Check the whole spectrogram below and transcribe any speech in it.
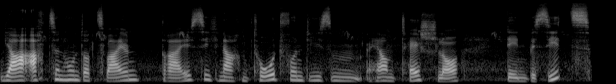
Jahr 1832 nach dem Tod von diesem Herrn Teschler den Besitz.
